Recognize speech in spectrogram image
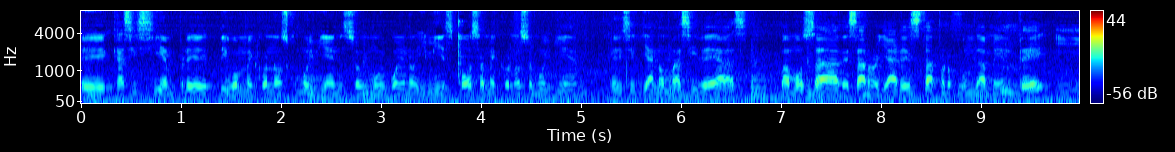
eh, casi siempre digo, me conozco muy bien y soy muy bueno y mi esposa me conoce muy bien. Me dice, ya no más ideas, vamos a desarrollar esta profundamente y,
